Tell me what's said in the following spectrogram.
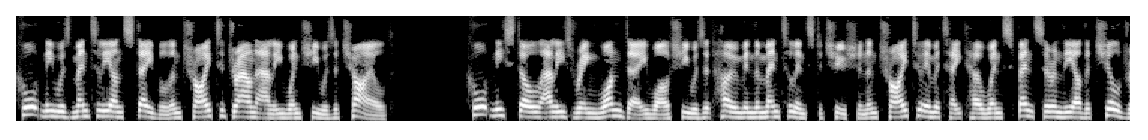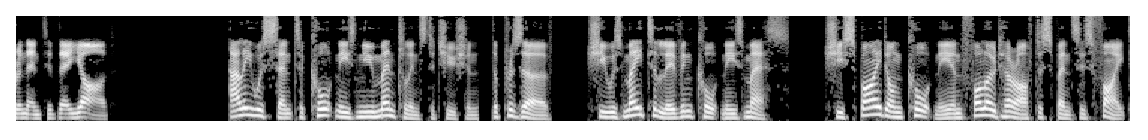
Courtney was mentally unstable and tried to drown Ali when she was a child. Courtney stole Ali's ring one day while she was at home in the mental institution and tried to imitate her when Spencer and the other children entered their yard. Ali was sent to Courtney's new mental institution, the Preserve. She was made to live in Courtney's mess. She spied on Courtney and followed her after Spencer's fight,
